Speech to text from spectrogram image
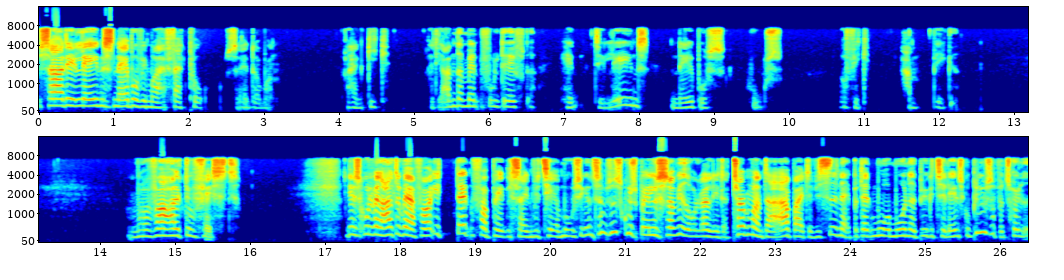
så er det lægens nabo, vi må have fat på, sagde dommeren. Og han gik, og de andre mænd fulgte efter hen til lægens nabos hus og fik ham vækket. Hvorfor holdt du fest? Det skulle vel aldrig være for i den forbindelse at invitere musikeren, som så skulle spille så vidunderligt, at tømmeren, der arbejdede ved siden af på den mur, muren havde bygget til lægen, skulle blive så fortryllet,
